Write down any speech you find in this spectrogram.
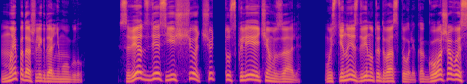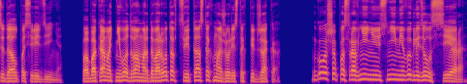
Мы подошли к дальнему углу. Свет здесь еще чуть тусклее, чем в зале. У стены сдвинуты два столика. Гоша восседал посередине. По бокам от него два мордоворота в цветастых мажористых пиджаках. Гоша по сравнению с ними выглядел серо,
